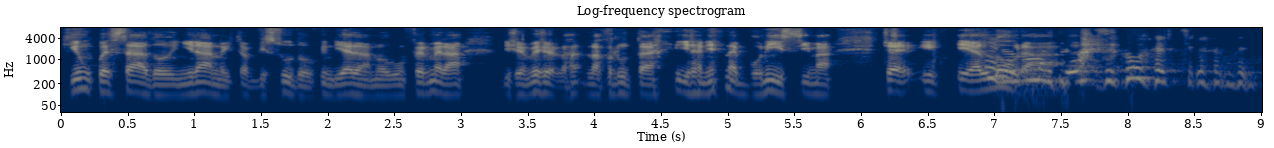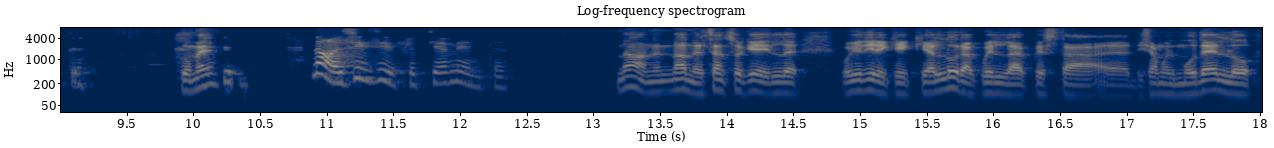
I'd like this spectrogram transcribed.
Chiunque è stato in Iran che ci ha vissuto, quindi Elena me lo confermerà, dice invece la, la frutta iraniana è buonissima. Cioè, e, e allora... Come? No, sì, sì, effettivamente. No, no, nel senso che il, voglio dire che, che allora quella, questa, eh, diciamo, il modello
